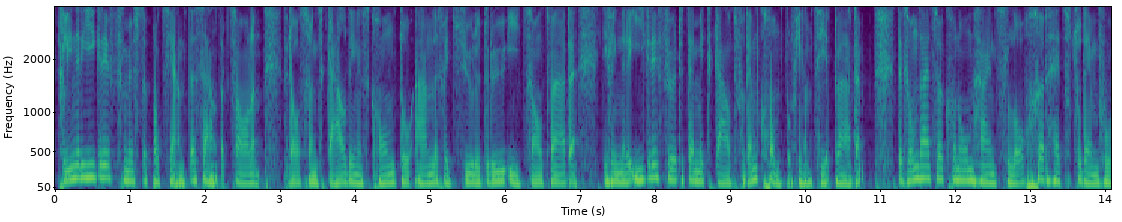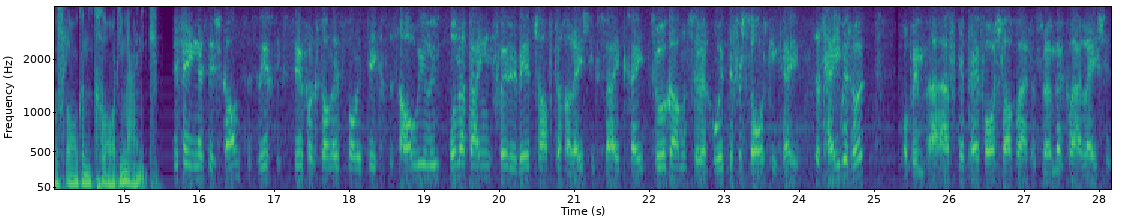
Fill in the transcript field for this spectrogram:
Kleinere Eingriffe müssten Patienten selber zahlen. Für das könnte Geld in ein Konto ähnlich wie die Säule 3 eingezahlt werden. Die kleineren Eingriffe würden dann mit Geld von dem Konto finanziert werden. Der Gesundheitsökonom Heinz Locher hat zu dem Vorschlag klar klare Meinung. Ich finde, es ist ganz ein wichtiges Ziel der Gesundheitspolitik, dass alle Leute unabhängig von ihrer wirtschaftlichen Leistungsfähigkeit Zugang zu einer guten Versorgung haben. Das haben wir heute. Und beim FDP-Vorschlag wäre das nicht mehr gewährleistet.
